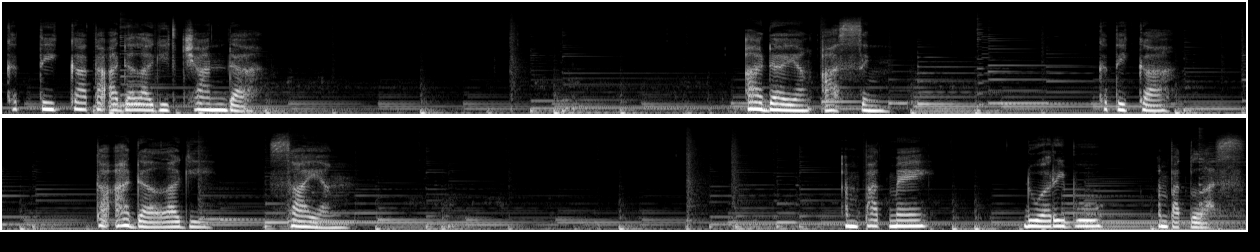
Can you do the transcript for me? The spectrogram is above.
ketika tak ada lagi canda. Ada yang asing ketika tak ada lagi sayang. 4 Mei 2014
